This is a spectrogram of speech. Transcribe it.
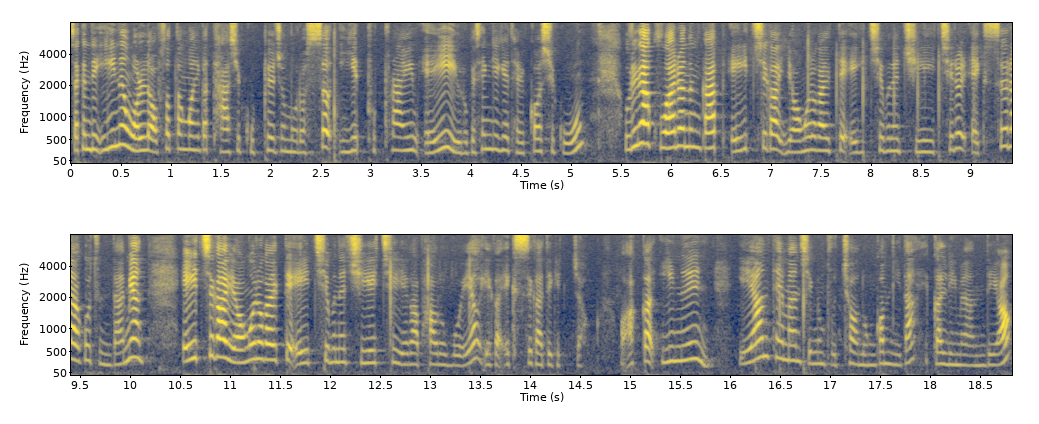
자, 근데 2는 원래 없었던 거니까 다시 곱해줌으로써 EF'A 이렇게 생기게 될 것이고 우리가 구하려는 값 H가 0으로 갈 때 H분의 GH를 X라고 둔다면 H가 0으로 갈 때 H분의 GH 얘가 바로 뭐예요? 얘가 X가 되겠죠. 어, 아까 2는 얘한테만 지금 붙여놓은 겁니다. 헷갈리면 안 돼요.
